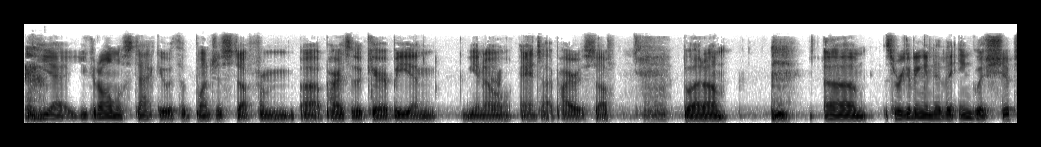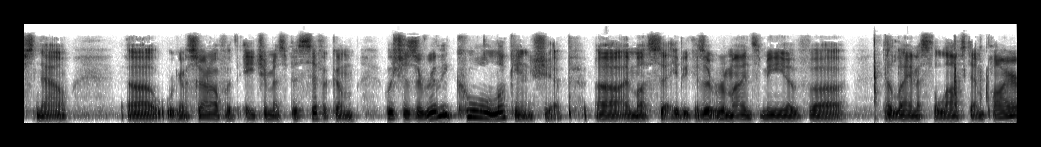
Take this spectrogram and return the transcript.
yeah, you could almost stack it with a bunch of stuff from uh, Pirates of the Caribbean, you know, anti-pirate stuff. But um, um, so we're getting into the English ships now. Uh, we're going to start off with HMS Pacificum, which is a really cool looking ship, uh, I must say, because it reminds me of uh, Atlantis: The Lost Empire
